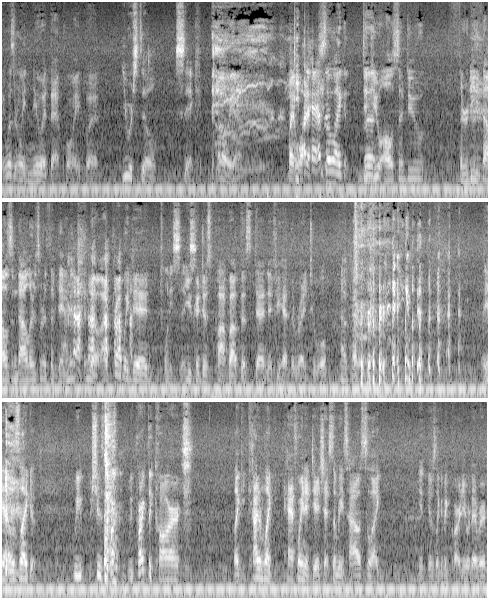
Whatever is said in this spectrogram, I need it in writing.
It wasn't really new at that point, but You were still sick. oh yeah. Wait, what happened? So like, Did the- you also do thirty thousand dollars worth of damage? No, I probably did. 26. You could just pop out this dent if you had the right tool. Okay. Yeah, it was like we she was par- we parked the car like kind of like halfway in a ditch at somebody's house to like it, it was like a big party or whatever.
